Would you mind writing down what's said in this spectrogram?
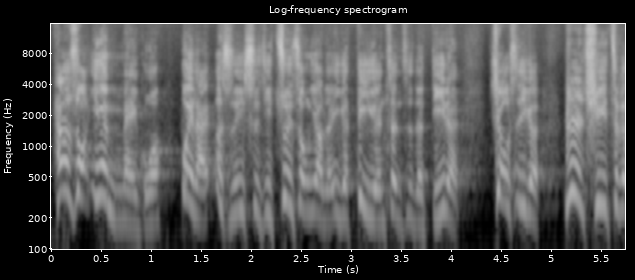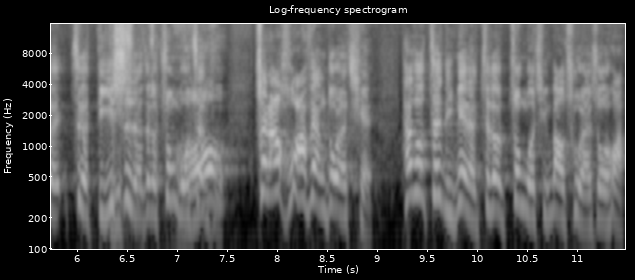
他就说，因为美国未来二十一世纪最重要的一个地缘政治的敌人，就是一个日趋这个这个敌视的这个中国政府，所以他花非常多的钱。他说这里面的这个中国情报处来说的话，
